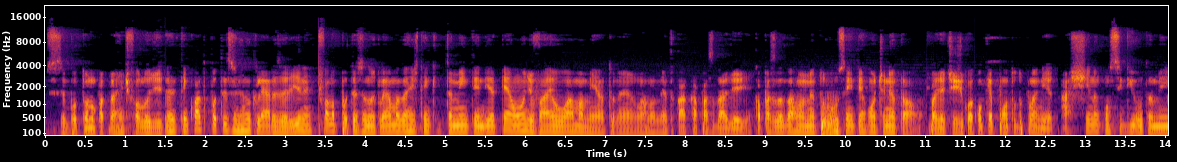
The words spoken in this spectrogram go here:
Se você botou no papel, a gente falou de. A gente tem quatro potências nucleares ali, né? A gente fala potência nuclear, mas a gente tem que também entender até onde vai o armamento, né? O armamento com a capacidade aí. A capacidade do armamento russo é intercontinental. Pode atingir qualquer ponto do planeta. A China conseguiu também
